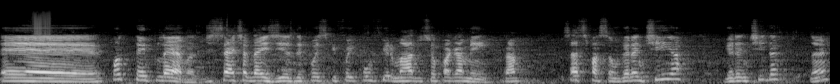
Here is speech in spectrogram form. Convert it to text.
É... Quanto tempo leva? De 7 a 10 dias depois que foi confirmado o seu pagamento, tá? Satisfação garantia, garantida, né?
